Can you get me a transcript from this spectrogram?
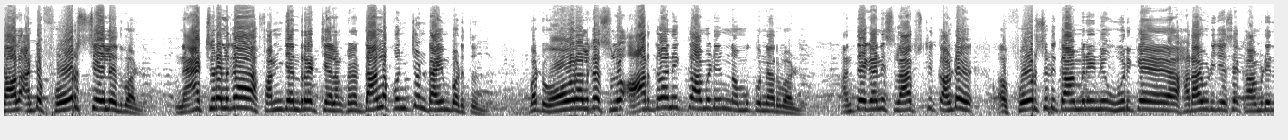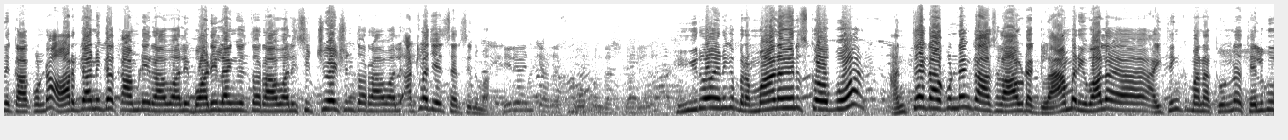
చాలా అంటే ఫోర్స్ చేయలేదు వాళ్ళు. న్యాచురల్గా ఫన్ జనరేట్ చేయాలనుకున్నారు. దానిలో కొంచెం టైం పడుతుంది. బట్ ఓవరాల్గా స్లో ఆర్గానిక్ కామెడీని నమ్ముకున్నారు వాళ్ళు. అంతేగాని స్లాబ్ స్టిక్ అంటే ఫోర్స్డ్ కామెడీని ఊరికే హడావిడి చేసే కామెడీని కాకుండా ఆర్గానిక్గా కామెడీ రావాలి బాడీ లాంగ్వేజ్తో రావాలి సిచ్యువేషన్తో రావాలి అట్లా చేశారు సినిమా. హీరోయిన్కి బ్రహ్మాండమైన స్కోపు అంతేకాకుండా ఇంకా అసలు ఆవిడ గ్లామర్ ఇవాళ ఐ థింక్ మనకున్న తెలుగు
